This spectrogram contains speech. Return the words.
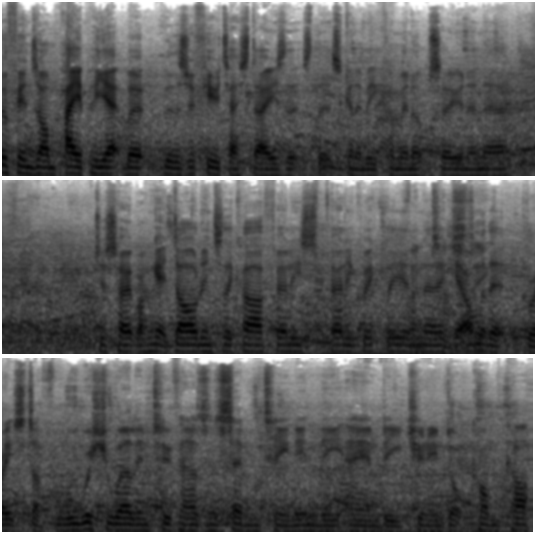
nothing's on paper yet, but there's a few test days that's that's going to be coming up soon, and uh, just hope I can get dialed into the car fairly fairly quickly and uh, get on with it. Great stuff. Well, we wish you well in 2017 in the AMD car.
